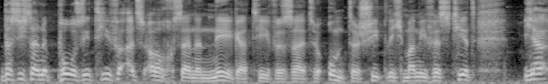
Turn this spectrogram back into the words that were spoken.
dass sich seine positive als auch seine negative Seite unterschiedlich manifestiert, ja,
